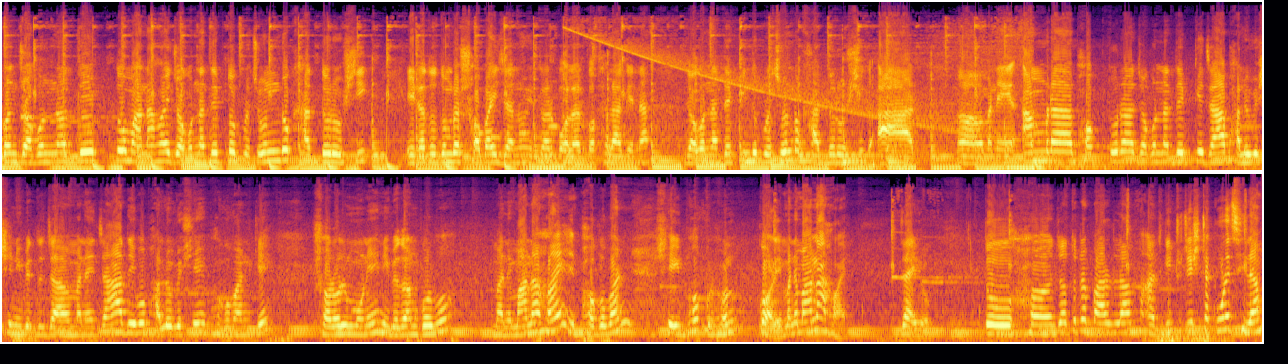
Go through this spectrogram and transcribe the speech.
কারণ জগন্নাথ দেব তো মানা হয়, জগন্নাথ দেব তো প্রচণ্ড খাদ্য রসিক এটা তো তোমরা সবাই জানো, এ তো আর বলার কথা লাগে না। জগন্নাথ দেব কিন্তু প্রচণ্ড খাদ্য রসিক আর মানে আমরা ভক্তরা জগন্নাথ দেবকে যা ভালোবেসে নিবেদন যা মানে যা দেব ভালোবেসে ভগবানকে সরল মনে নিবেদন করব। মানে মানা হয়, ভগবান সেই ভোগ গ্রহণ করে মানে মানা হয়। যাই হোক, তো যতটা পারলাম, আজকে একটু চেষ্টা করেছিলাম।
